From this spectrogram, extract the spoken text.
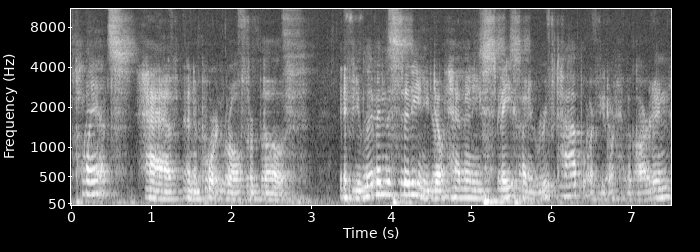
Plants have an important role for both. If you live in the city and you don't have any space on your rooftop, or if you don't have a garden,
